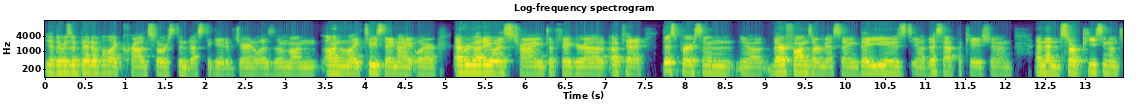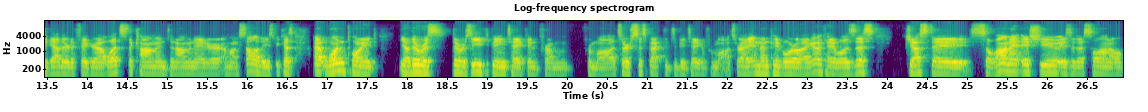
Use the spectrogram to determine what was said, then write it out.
yeah there was a bit of like crowdsourced investigative journalism on on like tuesday night where everybody was trying to figure out okay this person you know their funds are missing. They used you know this application and then sort of piecing them together to figure out what's the common denominator amongst all of these because at one point you know there was there was eth being taken from from wallets or suspected to be taken from wallets right? And then people were like okay well is this just a Solana issue? Is it a Solana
